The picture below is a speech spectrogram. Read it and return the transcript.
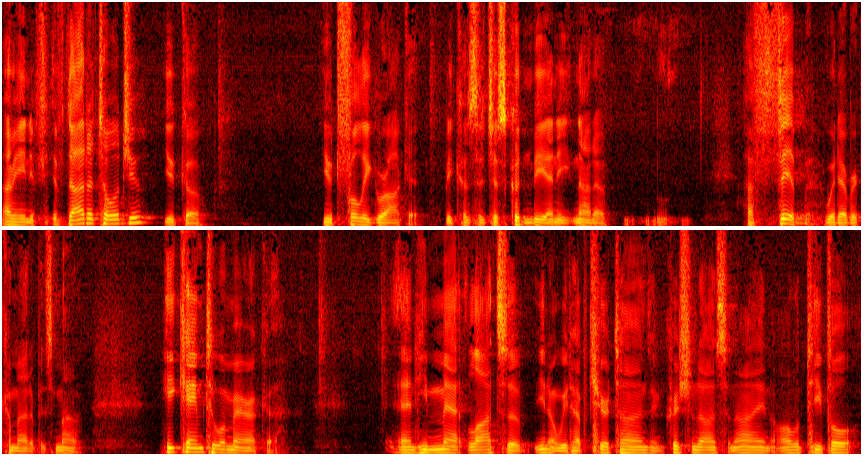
I mean, if if Dada told you, you'd go. You'd fully grok it because it just couldn't be any not a a fib would ever come out of his mouth. He came to America and he met lots of, you know, we'd have kirtans and Krishna Das and I and all the people,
